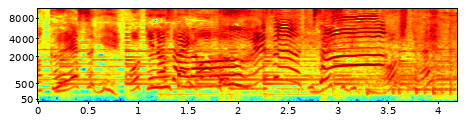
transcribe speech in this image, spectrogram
楽上杉起きなさいよ。上杉さん上杉君起きて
